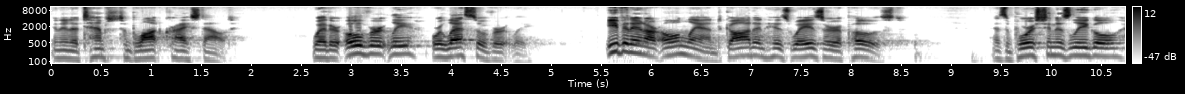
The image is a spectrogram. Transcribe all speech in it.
in an attempt to blot Christ out whether overtly or less overtly. Even in our own land, God and his ways are opposed. As abortion is legal,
